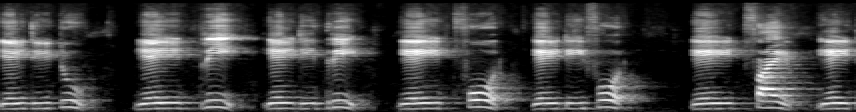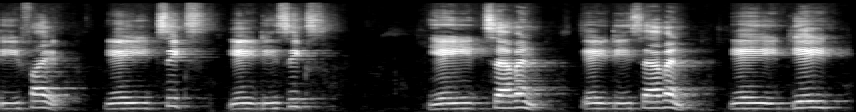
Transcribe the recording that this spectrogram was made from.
82 8 3 83 8 4 84 8 5 85 8 6 86 8 7 87 8 8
